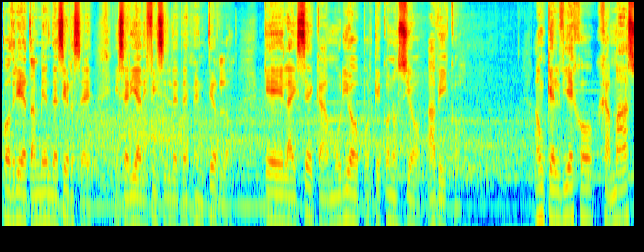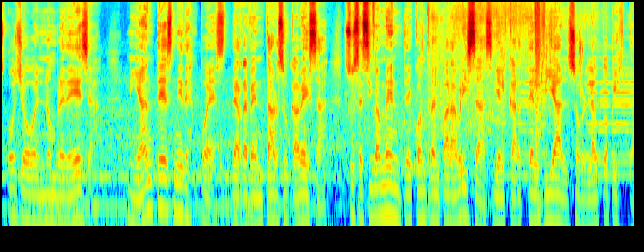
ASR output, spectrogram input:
Podría también decirse, y sería difícil de desmentirlo, que Laiseca murió porque conoció a Vico. Aunque el viejo jamás oyó el nombre de ella, ni antes ni después de reventar su cabeza sucesivamente contra el parabrisas y el cartel vial sobre la autopista.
